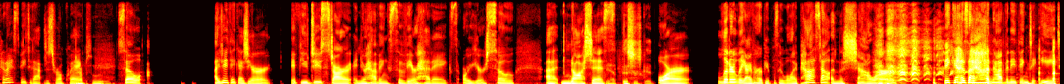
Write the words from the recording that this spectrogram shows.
Can I speak to that just real quick? Absolutely. So I do think as you're, if you do start and you're having severe headaches or you're so uh, nauseous yeah this is good or literally I've heard people say, well, I passed out in the shower because I hadn't have anything to eat.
